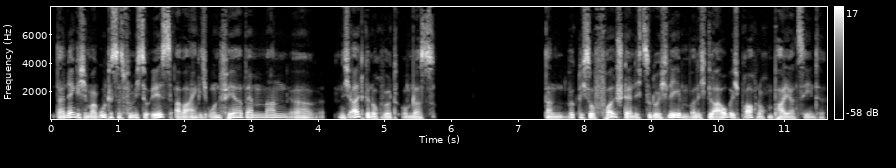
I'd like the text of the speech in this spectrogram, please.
dann denke ich immer gut, dass das für mich so ist, aber eigentlich unfair, wenn man äh, nicht alt genug wird, um das dann wirklich so vollständig zu durchleben, weil ich glaube, ich brauche noch ein paar Jahrzehnte,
